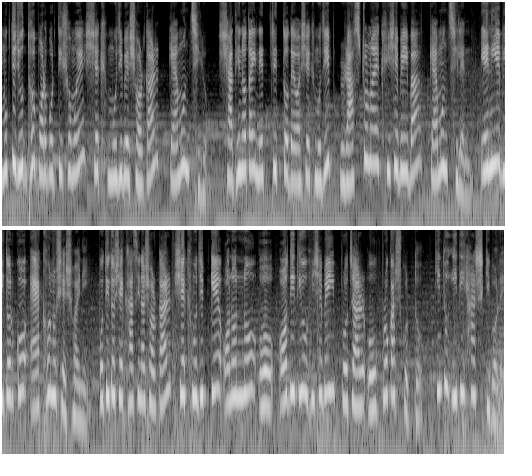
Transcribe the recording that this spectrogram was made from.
মুক্তিযুদ্ধ পরবর্তী সময়ে শেখ মুজিবের সরকার কেমন ছিল? স্বাধীনতায় নেতৃত্ব দেওয়া শেখ মুজিব রাষ্ট্রনায়ক হিসেবেই বা কেমন ছিলেন? এ নিয়ে বিতর্ক এখনও শেষ হয়নি। পতিত শেখ হাসিনা সরকার শেখ মুজিবকে অনন্য ও অদ্বিতীয় হিসেবেই প্রচার ও প্রকাশ করত। কিন্তু ইতিহাস কি বলে?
